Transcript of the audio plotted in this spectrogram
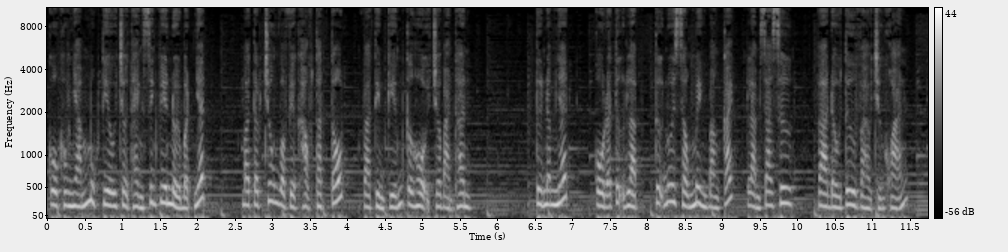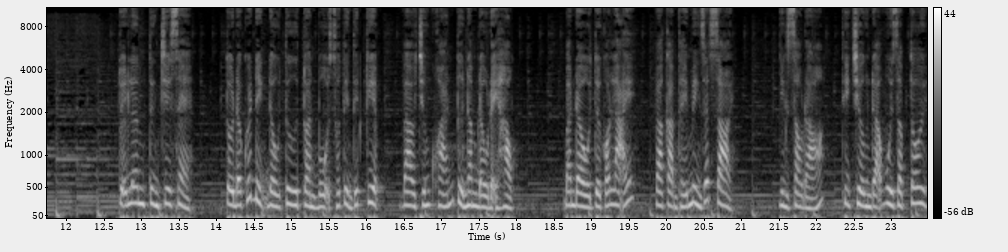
cô không nhắm mục tiêu trở thành sinh viên nổi bật nhất mà tập trung vào việc học thật tốt và tìm kiếm cơ hội cho bản thân. Từ năm nhất, cô đã tự lập, tự nuôi sống mình bằng cách làm gia sư và đầu tư vào chứng khoán. Tuệ Lâm từng chia sẻ, tôi đã quyết định đầu tư toàn bộ số tiền tiết kiệm vào chứng khoán từ năm đầu đại học. Ban đầu tôi có lãi và cảm thấy mình rất giỏi, nhưng sau đó thị trường đã vùi dập tôi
